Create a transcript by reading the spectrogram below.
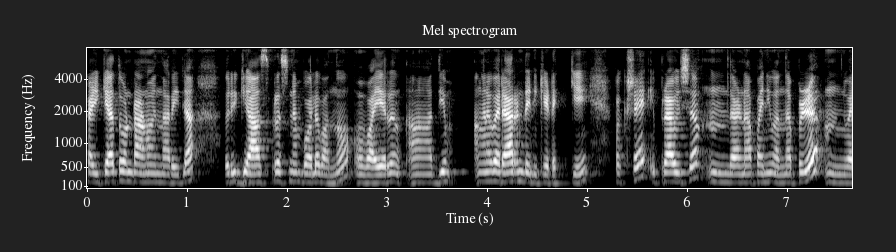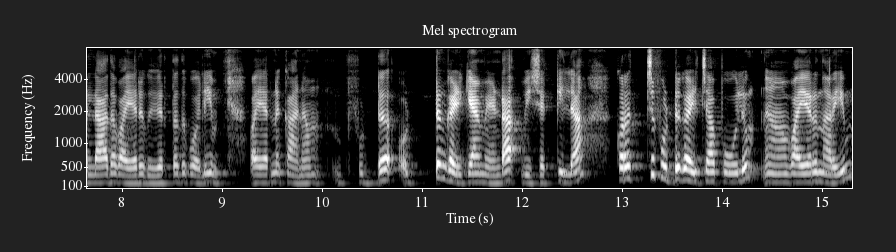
കഴിക്കാത്തതുകൊണ്ടാണോ എന്നറിയില്ല. ഒരു ഗ്യാസ് പ്രശ്നം പോലെ വന്നു. വയറ് ആദ്യം അങ്ങനെ വരാറുണ്ട് എനിക്ക് ഇടയ്ക്ക് പക്ഷേ ഇപ്രാവശ്യം എന്താണ് പനി വന്നപ്പോൾ വല്ലാതെ വയറ് വീർത്തത് വയറിന് കനം ഫുഡ് ഒട്ടും കഴിക്കാൻ വേണ്ട വിശക്കില്ല. കുറച്ച് ഫുഡ് കഴിച്ചാൽ പോലും വയറ് നിറയും.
